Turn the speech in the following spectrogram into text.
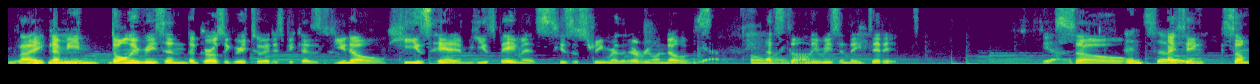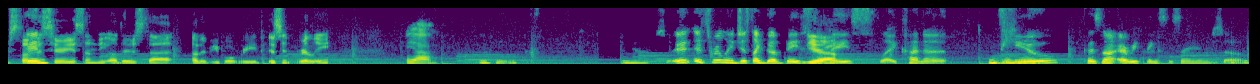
Like, I Mhm. mean, the only reason the girls agreed to it is because you know he's him. He's famous. He's a streamer that everyone knows. Yeah. Oh That's the God. only reason they did it. Yeah. So And so I think some stuff in- is serious, and the others that other people read isn't really. Yeah. Mhm. Yeah, so it, it's really just like a base to base, like kind of view, because not everything's the same. So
